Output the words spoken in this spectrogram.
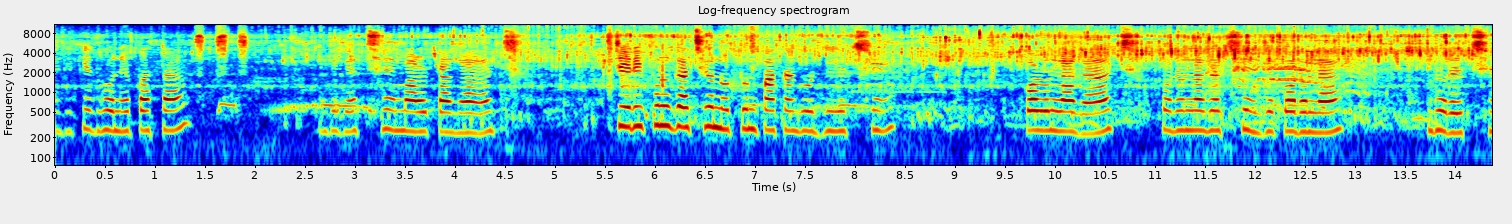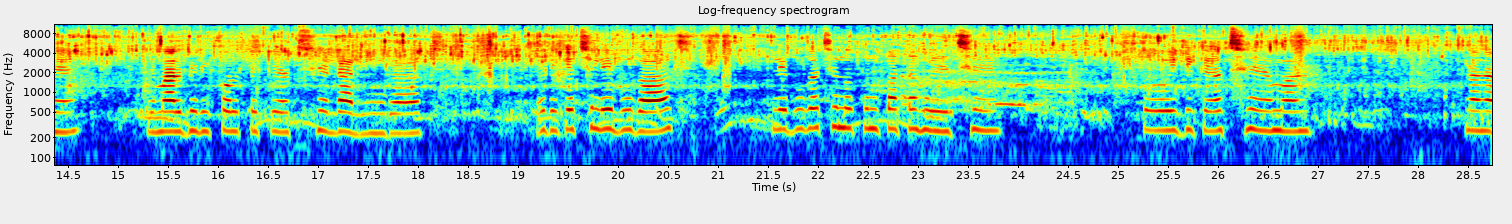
এদিকে ধনে পাতা, এদিকে আছে মালটা গাছ। চেরি ফুল গাছেও নতুন পাতা গজিয়েছে। করলা গাছ, করলা গাছে যে করলা ধরেছে। মালবেরি ফল পেকে আছে, ডালিম গাছ, এদিকে আছে লেবু গাছ। লেবু গাছে নতুন পাতা হয়েছে। তো ওইদিকে আছে আমার নানা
